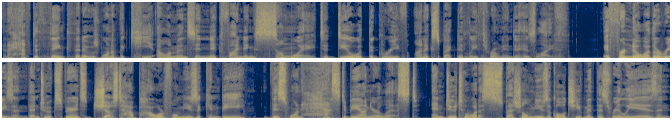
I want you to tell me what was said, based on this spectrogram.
and I have to think that it was one of the key elements in Nick finding some way to deal with the grief unexpectedly thrown into his life. If for no other reason than to experience just how powerful music can be, this one has to be on your list. And due to what a special musical achievement this really is, and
